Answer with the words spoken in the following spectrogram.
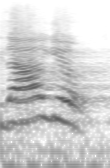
without you.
